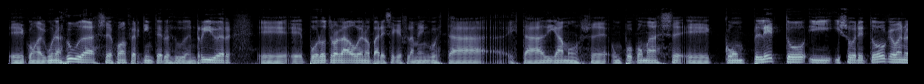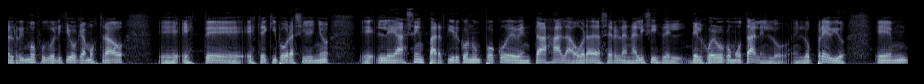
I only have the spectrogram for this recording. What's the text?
eh, con algunas dudas, eh, Juan Fer Quintero es duda en River, eh, por otro lado, bueno, parece que Flamengo está, está digamos, un poco más completo y, y, sobre todo que, bueno, el ritmo futbolístico que ha mostrado este, este equipo brasileño le hacen partir con un poco poco de ventaja a la hora de hacer el análisis del, del juego como tal, en lo, en lo previo. Eh,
